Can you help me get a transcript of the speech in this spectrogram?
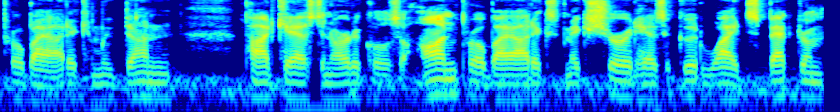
probiotic, and we've done podcasts and articles on probiotics. Make sure it has a good wide spectrum,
